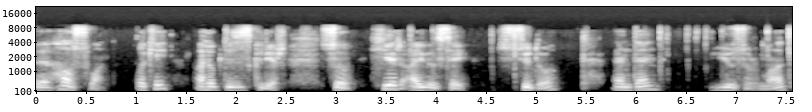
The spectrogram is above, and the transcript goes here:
uh, house one. Okay, I hope this is clear. So here I will say sudo, and then user mod,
